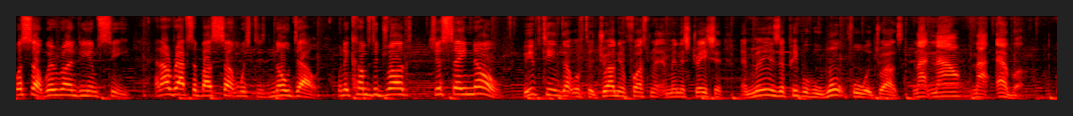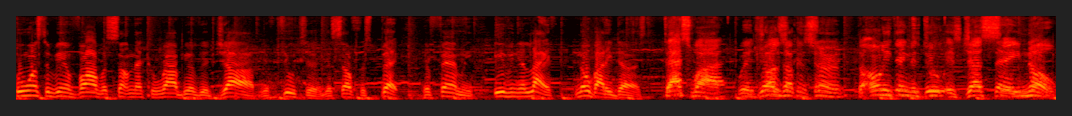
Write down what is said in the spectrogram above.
What's up? We're Run DMC, and our rap's about something which there's no doubt. When it comes to drugs, just say no. We've teamed up with the Drug Enforcement Administration and millions of people who won't fool with drugs. Not now, not ever. Who wants to be involved with something that can rob you of your job, your future, your self-respect, your family, even your life? Nobody does. That's why, where drugs are concerned, the only thing to do is just say no.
